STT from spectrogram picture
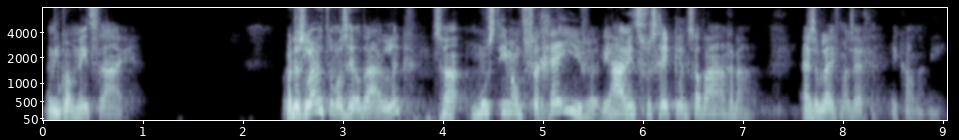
En die kwam niet vrij. Maar de sleutel was heel duidelijk. Ze moest iemand vergeven die haar iets verschrikkelijks had aangedaan. En ze bleef maar zeggen, ik kan het niet.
